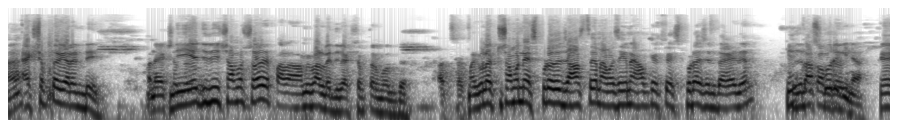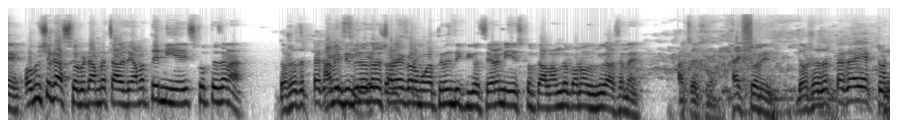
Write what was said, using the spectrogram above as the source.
হ্যাঁ? এক সপ্তাহ গ্যারান্টি মানে নিয়ে যদি সমস্যা হয় আমি পাল্টে দিব এক সপ্তাহের মধ্যে। আচ্ছা এগুলো একটু সামান্য এক্সপোর্ট আছে জাহাজ থেকে নামে সেখানে হালকা একটু এক্সপোর্ট আছে দেখাই দেন। কাজ করে কিনা? হ্যাঁ অবশ্যই কাজ করবে এটা আমরা নিয়ে ইউজ করতেছে না। দশ হাজার টাকা আমি বিভিন্ন ধরনের সরকারি কর্মকর্তা বিক্রি করছি এরা নিয়ে ইউজ করতে আলহামদুলিল্লাহ কোনো অভিযোগ আসে নাই। আচ্ছা আচ্ছা। দশ হাজার টাকায় এক টন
